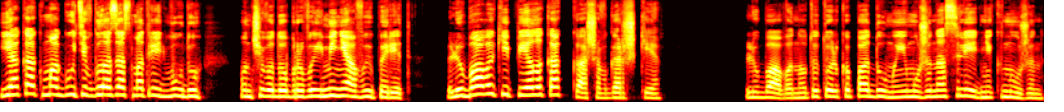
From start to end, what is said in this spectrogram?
я как могу тебе в глаза смотреть буду? Он чего доброго и меня выпарит». Любава кипела, как каша в горшке. «Любава, ну ты только подумай, ему же наследник нужен.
